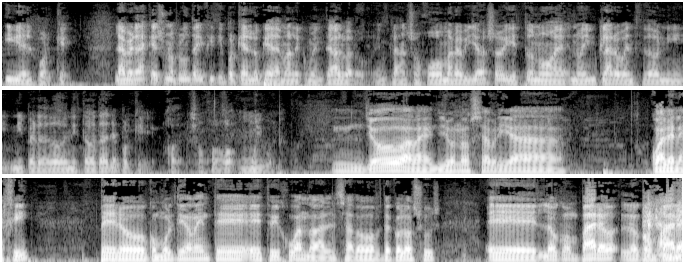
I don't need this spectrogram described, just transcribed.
y el por qué. La verdad es que es una pregunta difícil porque es lo que además le comenté a Álvaro. En plan, son juegos maravillosos y esto no, es- no hay un claro vencedor ni, ni perdedor en esta batalla porque, joder, son juegos muy buenos. Mm, Yo, a ver, yo no sabría cuál elegir, pero como últimamente estoy jugando al Shadow of the Colossus, eh, lo comparo, lo comparo.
